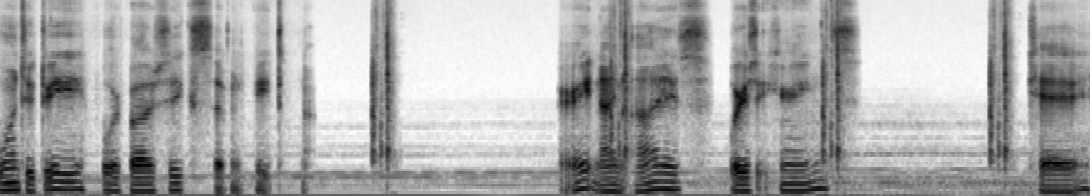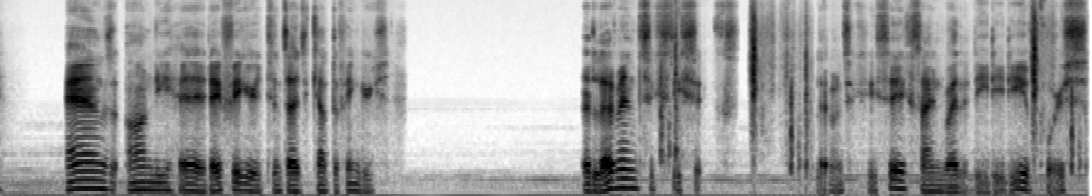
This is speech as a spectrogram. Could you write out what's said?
1, 2, 3, 4, 5, 6, 7, 8, 9. Alright, 9 eyes. Where's it? Hearings. Okay. Hands on the head. I figured since I had to count the fingers. 1166. 1166, signed by the DDD, of course.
